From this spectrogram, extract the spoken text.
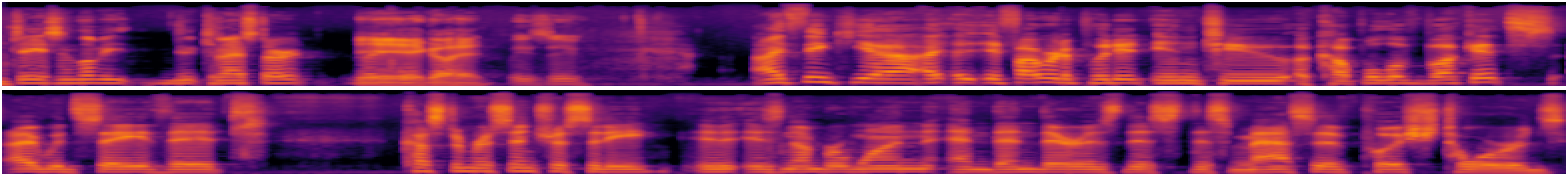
Jason, let me. Can I start? Yeah, Right yeah, go ahead. Please do. I think, yeah, I, if I were to put it into a couple of buckets, I would say that customer centricity is, is number one, and then there is this this massive push towards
